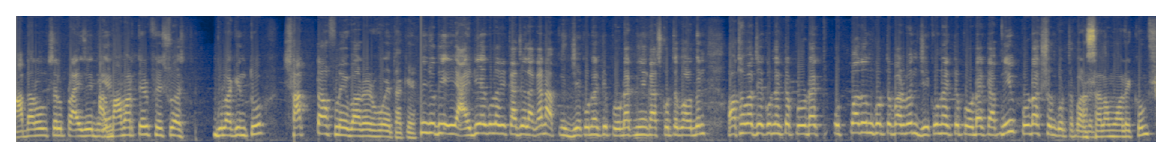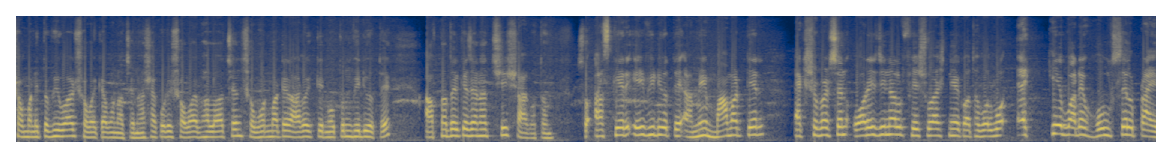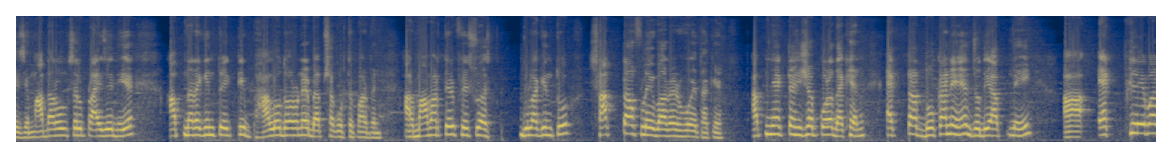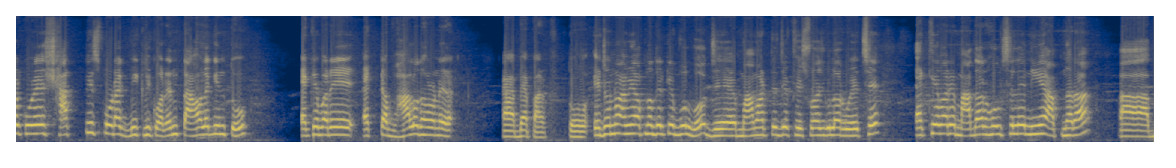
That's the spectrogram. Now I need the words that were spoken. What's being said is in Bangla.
মাদার হোলসেল প্রাইজে নিয়ে মামার্থের ফেস ওয়াশগুলা কিন্তু সাতটা ফ্লেভারের হয়ে থাকে। আপনি যদি এই আইডিয়াগুলোকে কাজে লাগান আপনি যে কোনো একটি প্রোডাক্ট নিয়ে কাজ করতে পারবেন অথবা যে কোনো একটা প্রোডাক্ট উৎপাদন করতে পারবেন যে কোনো একটা প্রোডাক্ট আপনি প্রোডাকশন করতে পারবেন। আসসালামু আলাইকুম সম্মানিত ভিউয়ার সবাই কেমন আছেন? আশা করি সবাই ভালো আছেন। শোভন মাঠের আরও একটি নতুন ভিডিওতে আপনাদেরকে জানাচ্ছি স্বাগতম। সো আজকের এই ভিডিওতে আমি মামার্থের একশো পার্সেন্ট অরিজিনাল ফেস ওয়াশ নিয়ে কথা বলব। একেবারে হোলসেল প্রাইজে মাদার হোলসেল প্রাইজে নিয়ে আপনারা কিন্তু একটি ভালো ধরনের ব্যবসা করতে পারবেন। আর মামার্থের ফেস ওয়াশগুলা কিন্তু সাতটা ফ্লেভারের হয়ে থাকে। আপনি একটা হিসাব করে দেখেন, একটা দোকানে যদি আপনি এক ফ্লেভার করে সাত পিস প্রোডাক্ট বিক্রি করেন, তাহলে কিন্তু একেবারে একটা ভালো ধরনের ব্যাপার। তো এজন্য আমি আপনাদেরকে বলব যে মামার্থে যে ফেস ওয়াশগুলো রয়েছে একেবারে মাদার হোলসেলে নিয়ে আপনারা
